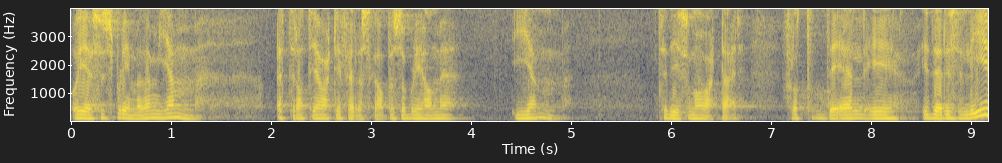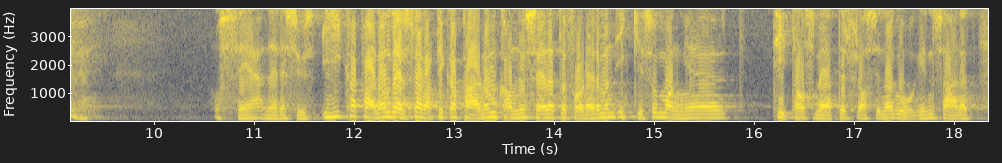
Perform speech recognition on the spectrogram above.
Og Jesus blir med dem hjem. Etter at de har vært i fellesskapet, så blir han med hjem til de som har vært der. For å ta del i, i deres liv og se deres hus. I Kapernaum, Dere som har vært i Kapernaum, kan jo se dette for dere, men ikke så mange titalls meter fra synagogen så er det et,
